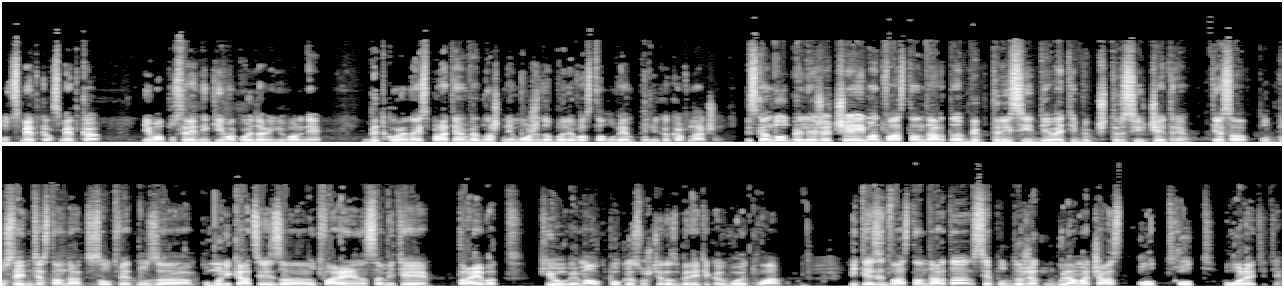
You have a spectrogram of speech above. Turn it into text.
от сметка в сметка, има посредник, има кой да ви ги върне, биткоина изпратен веднъж не може да бъде възстановен по никакъв начин. Искам да отбележа, че има два стандарта, BIP39 и BIP44. Те са от последните стандарти съответно за комуникация и за отваряне на самите private килове. Малко по-късно ще разберете какво е това. И тези два стандарта се поддържат от голяма част от ход walletите.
